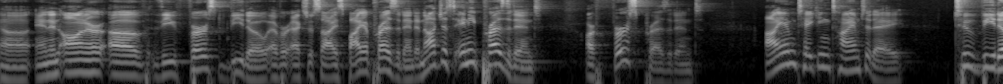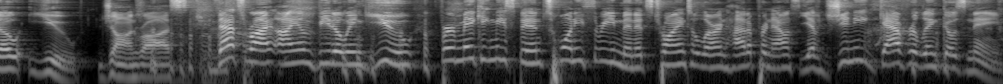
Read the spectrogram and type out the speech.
uh, and in honor of the first veto ever exercised by a president, and not just any president, our first president, I am taking time today to veto you, John Ross. That's right, I am vetoing you for making me spend 23 minutes trying to learn how to pronounce Yevgeny Gavrilenko's name.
